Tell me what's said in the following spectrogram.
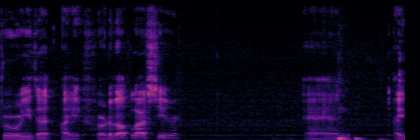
brewery that I heard about last year, and I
